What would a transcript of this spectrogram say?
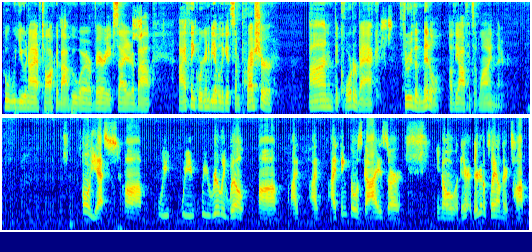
who you and I have talked about, who we're very excited about. I think we're going to be able to get some pressure on the quarterback through the middle of the offensive line there. Oh yes, um, we we we really will. Um, I I I think those guys are, you know, they're they're going to play on their top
